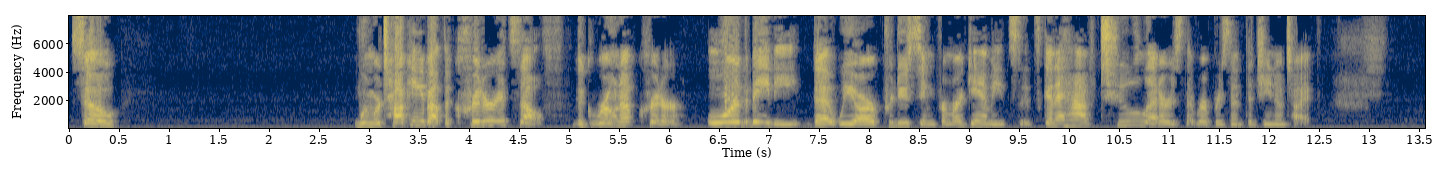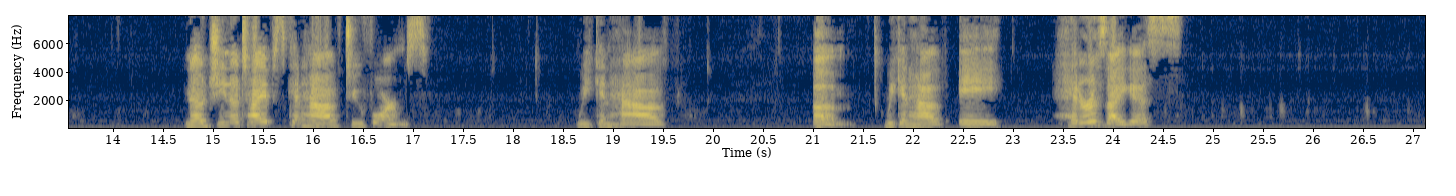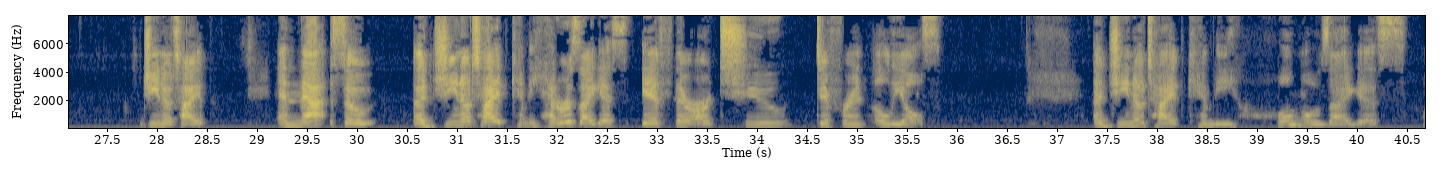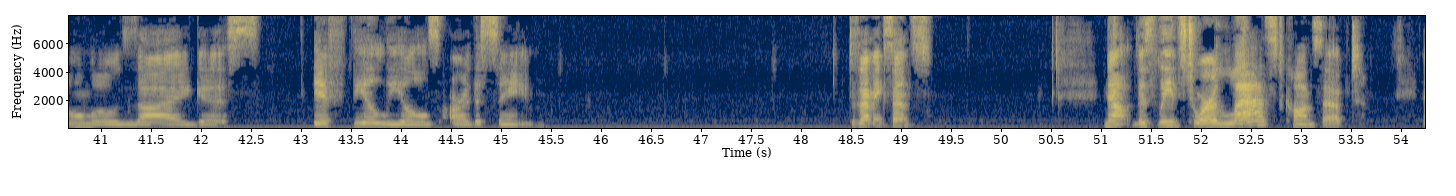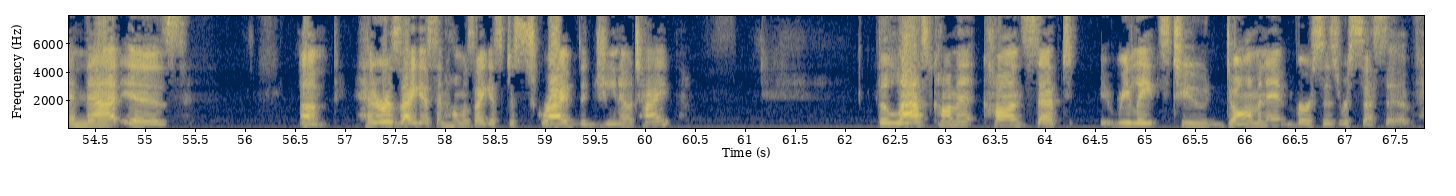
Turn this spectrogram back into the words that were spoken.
So when we're talking about the critter itself, the grown-up critter or the baby that we are producing from our gametes, it's going to have two letters that represent the genotype. Now, genotypes can have two forms. We can have, um, we can have a heterozygous genotype, and that, so a genotype can be heterozygous if there are two different alleles. A genotype can be homozygous, homozygous if the alleles are the same. Does that make sense? Now, this leads to our last concept, and that is um, heterozygous and homozygous describe the genotype. The last comment concept relates to dominant versus recessive.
